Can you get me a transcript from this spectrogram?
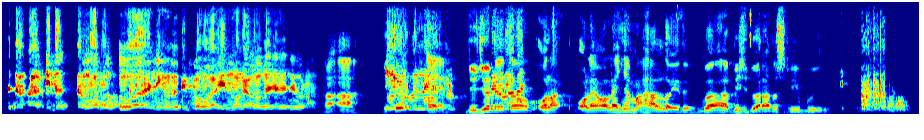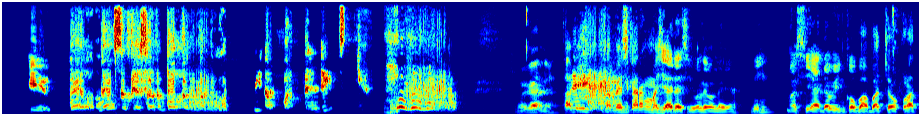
Sedang hati dan sedang orang tua ini untuk dibawain oleh-oleh ini orang. ah, ah. Itu Iya, benar. eh jujur Benar itu oleh-olehnya mahal loh itu. Gua habis 200 ribu itu. Iya. Bawa satu satu kotak bisa empat tadi. Makanya. Tapi sampai sekarang masih ada sih oleh-olehnya. Nih, masih ada Winko babat coklat.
